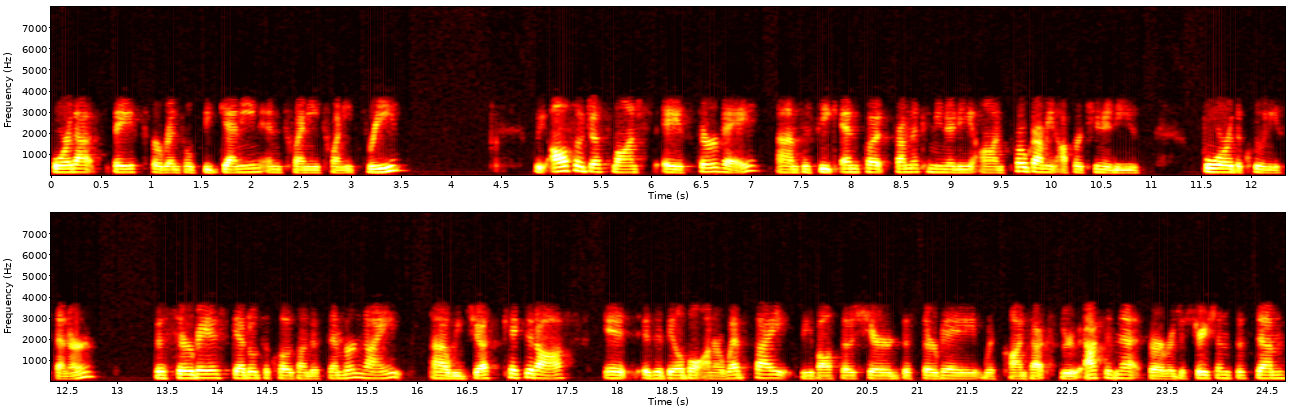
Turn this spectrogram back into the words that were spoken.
for that space for rentals beginning in 2023. We also just launched a survey um, to seek input from the community on programming opportunities for the Clunie Center. The survey is scheduled to close on December 9th. Uh, we just kicked it off. It is available on our website. We've also shared the survey with contacts through ActiveNet for our registration system.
